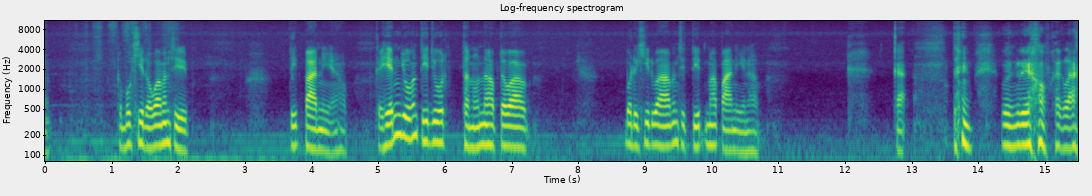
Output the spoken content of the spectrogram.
ครับก็บ่คิดหรอกว่ามันสิติดปานนี่นะครับ ก็เห็นอยู่มันติดอยู่ถนนนะครับ แต่ว่าบริคิดว่ามันสิติดมาปานี้นะครับกะเบิ่งเรียวข้างหลัง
